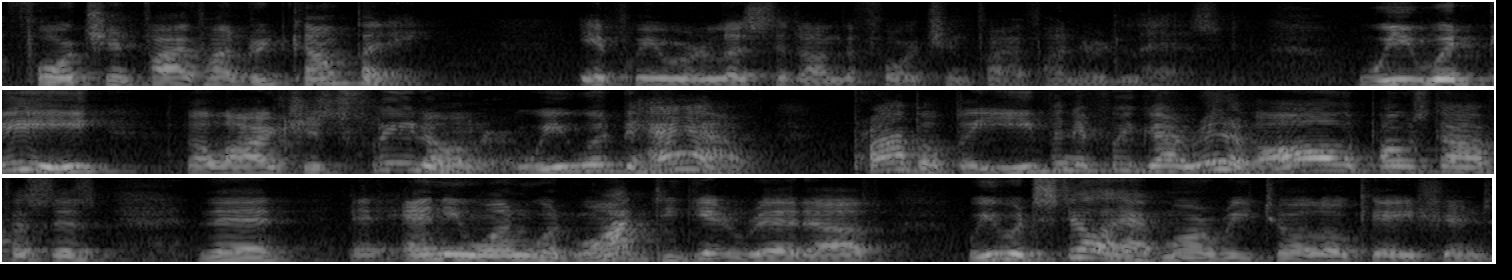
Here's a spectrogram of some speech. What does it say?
a Fortune 500 company if we were listed on the Fortune 500 list. We would be the largest fleet owner. We would have probably, even if we got rid of all the post offices that anyone would want to get rid of, we would still have more retail locations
